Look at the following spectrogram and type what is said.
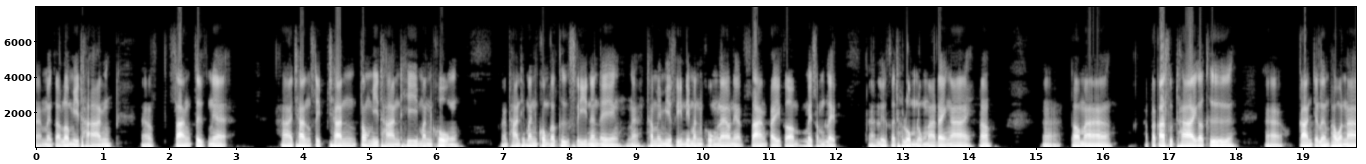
นะเหมือนกับเรามีฐานสร้างตึกเนี่ยห้าชั้นสิบชั้น ต้องมีฐานที่มั่นคงฐานที่มั่นคงก็คือสีนั่นเองนะถ้าไม่มีสีที่มั่นคงแล้วเนี่ยสร้างไปก็ไม่สำเร็จหรือก็ถล่มลงมาได้ง่ายเนาะต่อมาประการสุดท้ายก็คือการเจริญภาวนา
